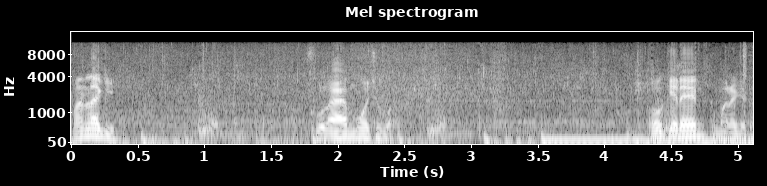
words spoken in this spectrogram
Mana lagi? Full ammo coba. Oke Den, ke mana kita?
